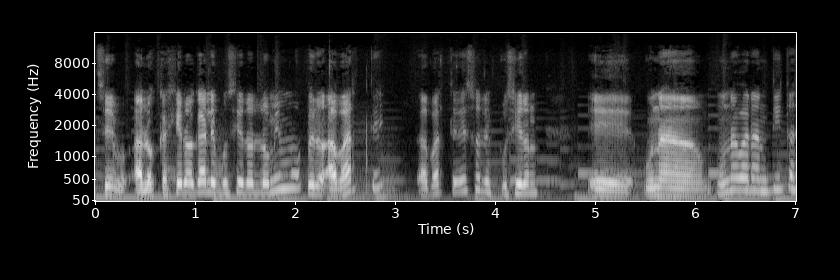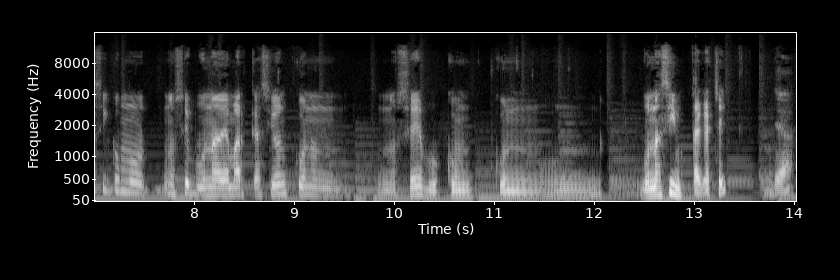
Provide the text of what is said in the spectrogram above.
Sí, po. a los cajeros acá le pusieron lo mismo, pero aparte, aparte de eso les pusieron eh, una, una barandita así como, no sé, pues, una demarcación con un, no sé, pues, con, con un- una cinta, ¿cachai? ¿Ya?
